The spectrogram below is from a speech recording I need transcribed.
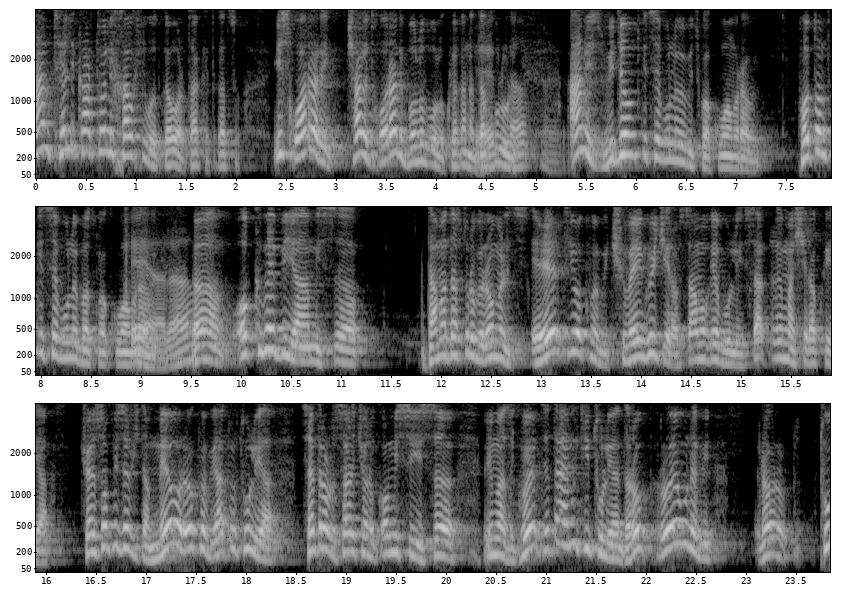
ან მთელი ქართველი ხალხი ვოთ გავართ აქეთ კაცო. ის ხო არ არის ჩალეთ ხო არ არის ბოლო-ბოლო ქვეყანა დახულული ამის ვიდეო მტკიცებულებებიც გვაქვს უამრავი ფოტო მტკიცებულებაც გვაქვს უამრავი. ოქმებია ამის დამადასტურები რომელიც ერთი ოქმები ჩვენ გვიჭირავს სამოღებული საყრმაში რა ქვია ჩვენს ოფისებში და მეორე ოქმები ატურთულია ცენტრალური საარჩევნო კომისიის იმას გვერდზე და ამით ითვლიან და რო ეუნები თუ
